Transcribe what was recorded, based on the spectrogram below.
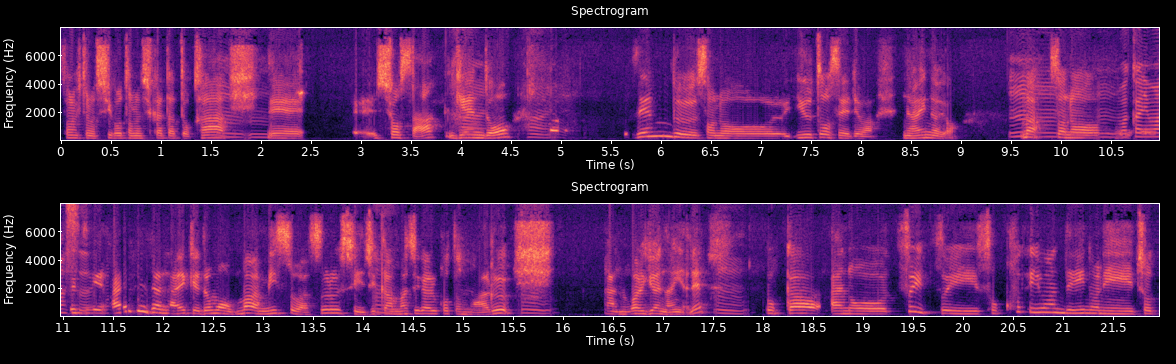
その人の仕事の仕方とか、うんうん。えーえー所作言動、はい。全部その優等生ではないのよ。まあそのうん。うんうんわかります。別に相手じゃないけどもまあミスはするし時間間違えることもある、あの悪気はないんやね。うん。うんとかあのついついそこで言わんでいいのにちょっ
